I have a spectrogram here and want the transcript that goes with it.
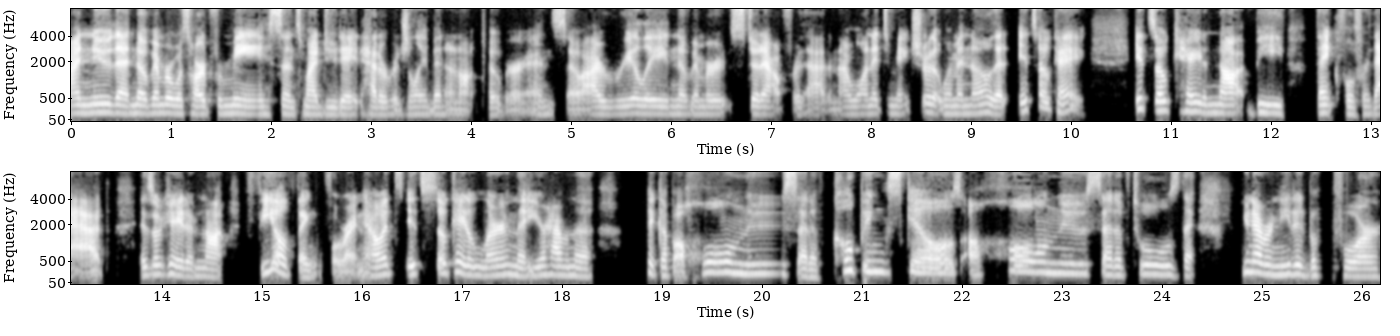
I knew that November was hard for me since my due date had originally been in October. And so I really November stood out for that and I wanted to make sure that women know that it's okay. It's okay to not be thankful for that. It's okay to not feel thankful right now. It's it's okay to learn that you're having a pick up a whole new set of coping skills, a whole new set of tools that you never needed before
